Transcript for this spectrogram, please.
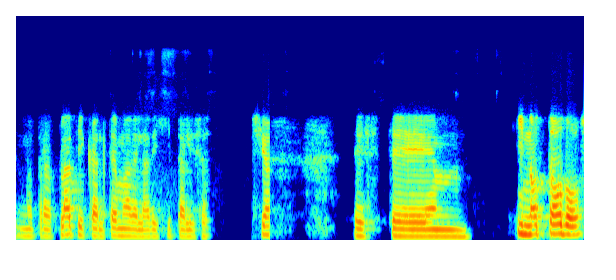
en otra plática, el tema de la digitalización. Este, y no todos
